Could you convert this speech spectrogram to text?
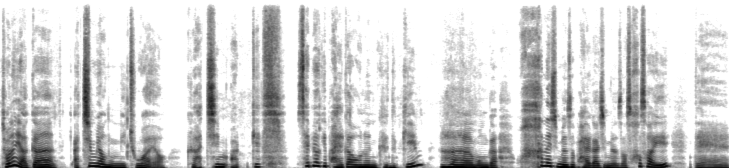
저는 약간 아침형이 좋아요. 그 아침, 아, 이렇게 새벽이 밝아오는 그 느낌? 아, 뭔가 환해지면서 밝아지면서 서서히, 네.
